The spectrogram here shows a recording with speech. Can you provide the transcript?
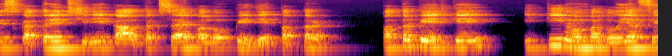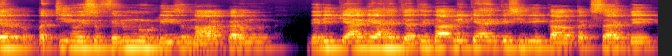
ਤੇ ਸਕੱਤਰੇਤ ਸ੍ਰੀ ਅਕਾਲ ਤਖਤ ਸਾਹਿਬ ਵੱਲੋਂ ਭੇਜੇ ਪੱਤਰ ਪੱਤਰ ਭੇਜ ਕੇ 21 ਨਵੰਬਰ 2025 ਨੂੰ ਇਸ ਫਿਲਮ ਨੂੰ ਰਿਲੀਜ਼ ਨਾ ਕਰਨ ਦੇ ਲਈ ਕਿਹਾ ਗਿਆ ਹੈ। ਜਥੇਦਾਰ ਨੇ ਕਿਹਾ ਹੈ ਕਿ ਸ੍ਰੀ ਅਕਾਲ ਤਖਤ ਸਾਹਿਬ ਦੇ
